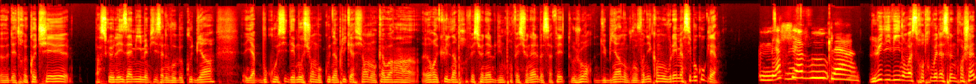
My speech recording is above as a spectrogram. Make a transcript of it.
euh, d'être coaché parce que les amis, même si ça nous vaut beaucoup de bien, il y a beaucoup aussi d'émotions, beaucoup d'implications. Donc, avoir un, recul d'un professionnel ou d'une professionnelle, ben, ça fait toujours du bien. Donc, vous revenez quand vous voulez. Merci beaucoup, Claire. Merci Merci. à vous. Claire, Ludivine, on va se retrouver la semaine prochaine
